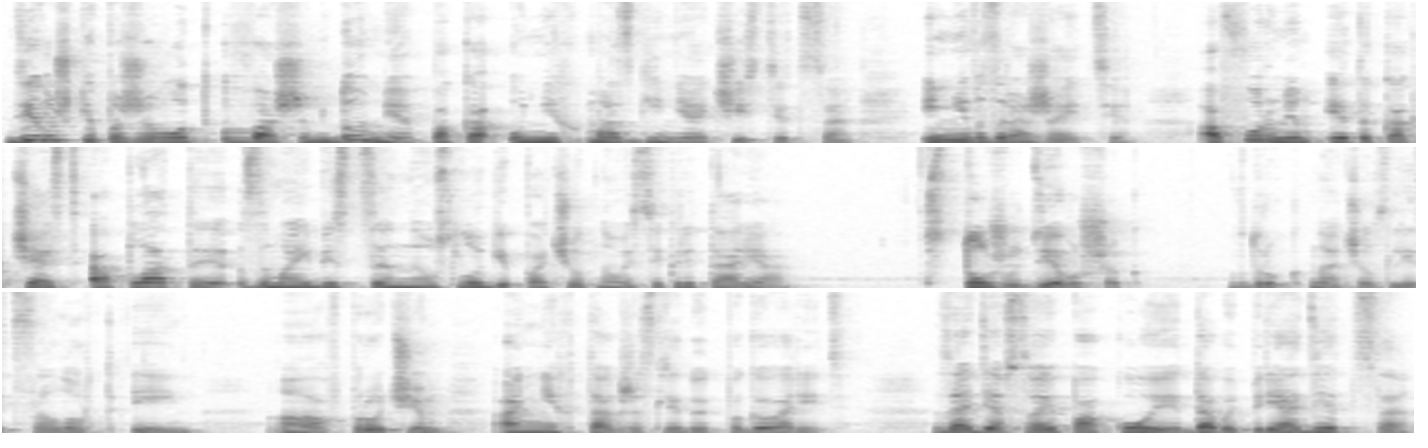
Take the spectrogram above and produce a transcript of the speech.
девушки поживут в вашем доме, пока у них мозги не очистятся, и не возражайте. Оформим это как часть оплаты за мои бесценные услуги почетного секретаря. В стужу девушек, вдруг начал злиться лорд Эйн. А, впрочем, о них также следует поговорить. Зайдя в свои покои, дабы переодеться,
